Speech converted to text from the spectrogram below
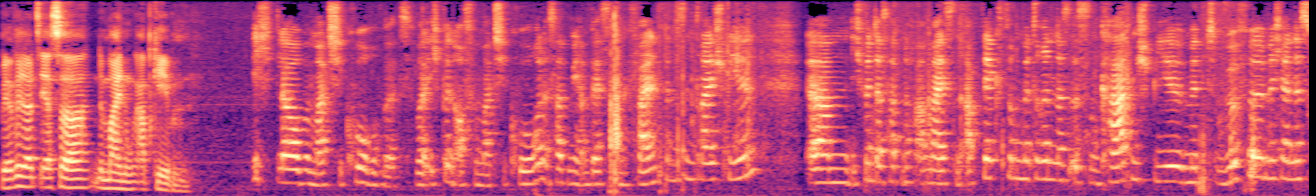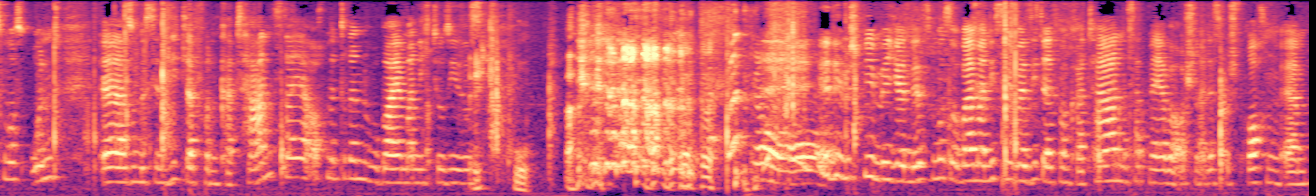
Wer will als erster eine Meinung abgeben? Ich glaube, Machikoro wird, weil ich bin auch für Machikoro. Das hat mir am besten gefallen von diesen drei Spielen. Ähm, ich finde, das hat noch am meisten Abwechslung mit drin. Das ist ein Kartenspiel mit Würfelmechanismus und äh, so ein bisschen Siedler von Katan ist da ja auch mit drin, wobei man nicht so dieses Echt? Oh. in dem Spielmechanismus, wobei man nicht so wie bei Siedler von Katan, das hat man ja aber auch schon alles besprochen, ähm,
